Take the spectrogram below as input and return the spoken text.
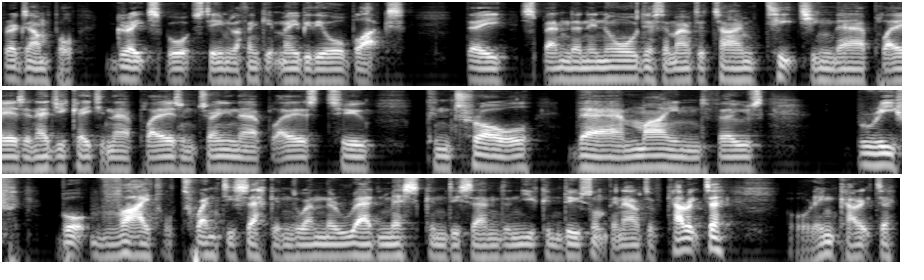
For example, great sports teams, I think it may be the All Blacks, they spend an inordinate amount of time teaching their players and educating their players and training their players to control their mind for those brief but vital 20 seconds when the red mist can descend and you can do something out of character or in character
